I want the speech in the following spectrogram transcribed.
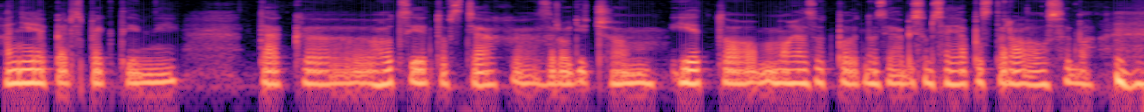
a nie je perspektívny, tak e, hoci je to vzťah e, s rodičom, je to moja zodpovednosť, aby som sa ja postarala o seba. Uh-huh.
